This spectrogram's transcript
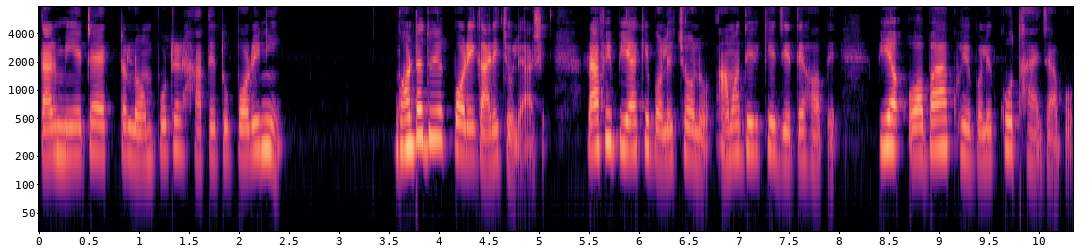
তার মেয়েটা একটা লম্পটের হাতে তো পড়েনি। ঘণ্টা দুয়েক পরে গাড়ি চলে আসে। রাফি পিয়াকে বলে, চলো, আমাদেরকে যেতে হবে। পিয়া অবাক হয়ে বলে, কোথায় যাব?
